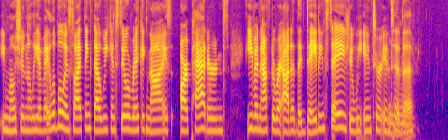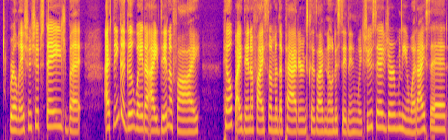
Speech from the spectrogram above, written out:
emotionally available. And so I think that we can still recognize our patterns even after we're out of the dating stage and we enter into the mm-hmm. relationship stage. But I think a good way to identify, help identify some of the patterns, because I've noticed it in what you said, Germani, and what I said.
